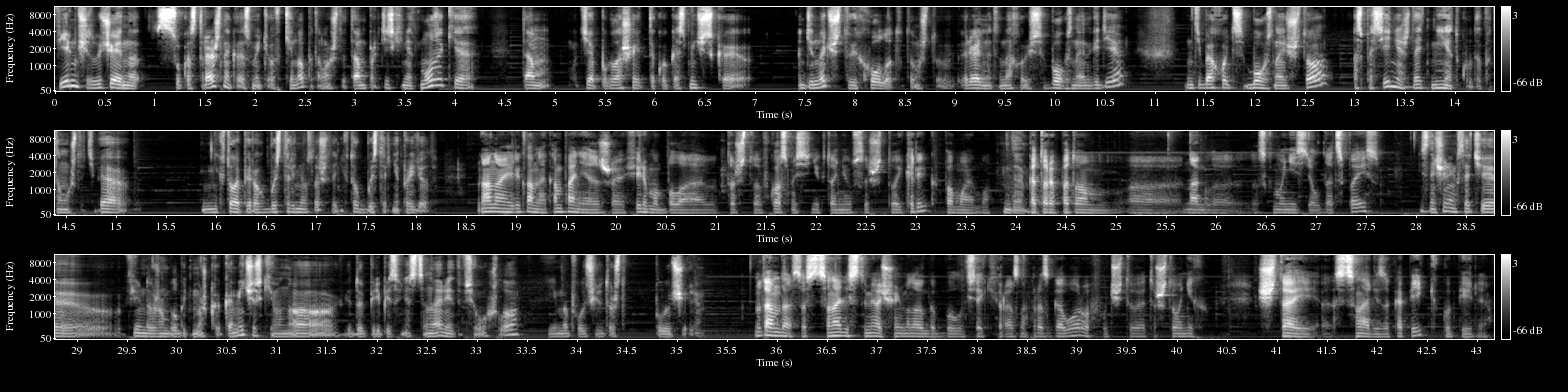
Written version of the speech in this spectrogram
Фильм чрезвычайно, сука, страшный, когда смотрите его в кино, потому что там практически нет музыки, там тебя поглощает такое космическое одиночество и холод, о том, что реально ты находишься бог знает где, на тебя охотится бог знает что, а спасения ждать неоткуда, потому что тебя никто, во-первых, быстро не услышит, а никто быстро не придет. Ну, оно и рекламная кампания же фильма была то, что в космосе никто не услышит твой крик, по-моему, да. который потом э, нагло скоммунистил Dead Space. Изначально, кстати, фильм должен был быть немножко комическим, но ввиду переписывания сценария это все ушло, и мы получили то, что получили. Ну там, да, со сценаристами очень много было всяких разных разговоров, учитывая то, что у них считай, сценарий за копейки купили.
